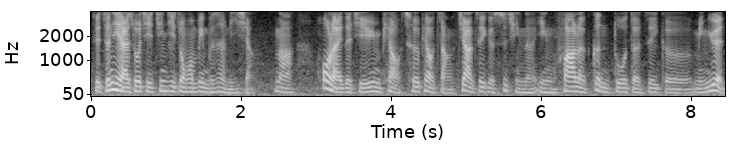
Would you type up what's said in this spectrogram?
所以整体来说，其实经济状况并不是很理想。那后来的捷运票、车票涨价这个事情呢，引发了更多的这个民怨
